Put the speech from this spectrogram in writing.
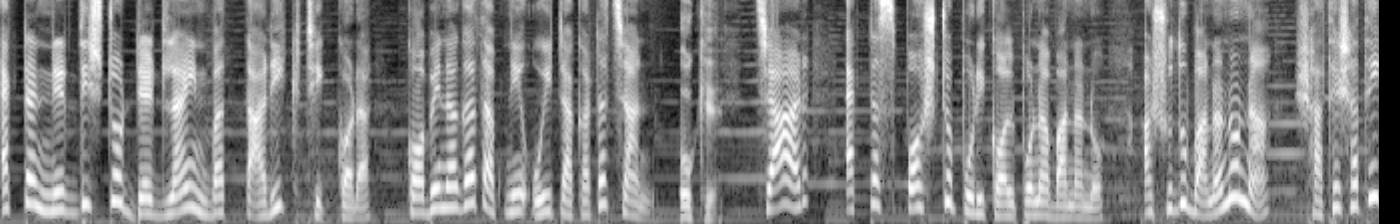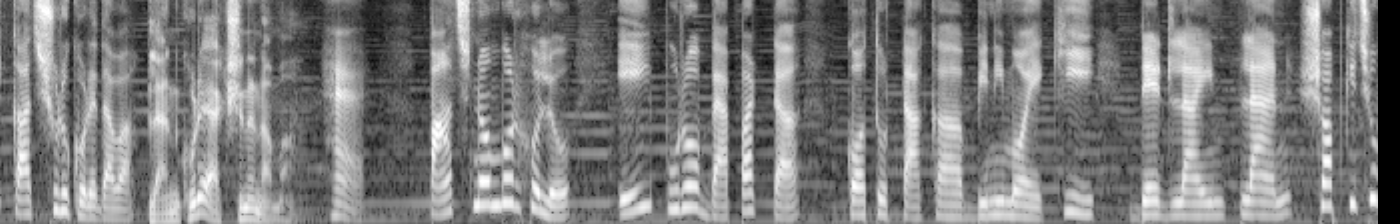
একটা নির্দিষ্ট ডেডলাইন বা তারিখ ঠিক করা। কবে নাগাদ আপনি ওই টাকাটা চান। ওকে। চার একটা স্পষ্ট পরিকল্পনা বানানো। আর শুধু বানানো না সাথে সাথেই কাজ শুরু করে দেওয়া। প্ল্যান করে অ্যাকশনে নামা। হ্যাঁ। পাঁচ নম্বর হলো এই পুরো ব্যাপারটা কত টাকা বিনিময়ে কি ডেডলাইন প্ল্যান সবকিছু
